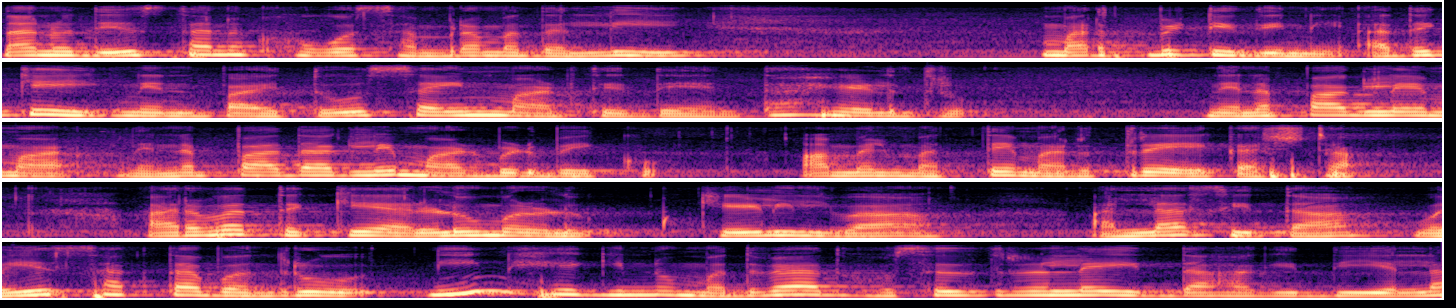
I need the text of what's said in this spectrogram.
ನಾನು ದೇವಸ್ಥಾನಕ್ಕೆ ಹೋಗೋ ಸಂಭ್ರಮದಲ್ಲಿ ಮರ್ತ್ಬಿಟ್ಟಿದ್ದೀನಿ. ಅದಕ್ಕೆ ಈಗ ನೆನಪಾಯಿತು, ಸೈನ್ ಮಾಡ್ತಿದ್ದೆ, ಅಂತ ಹೇಳಿದ್ರು. ನೆನಪಾಗಲೇ ಮಾ, ನೆನಪಾದಾಗಲೇ ಮಾಡಿಬಿಡಬೇಕು. ಆಮೇಲೆ ಮತ್ತೆ ಮರೆತ್ರೆ ಕಷ್ಟ. ಅರವತ್ತಕ್ಕೆ ಅರಳು ಮರಳು. ಕೇಳಿಲ್ವಾ? ಅಲ್ಲ ಸೀತಾ, ವಯಸ್ಸಾಗ್ತಾ ಬಂದರೂ ನೀನು ಹೇಗಿನ್ನೂ ಮದುವೆ ಆದ ಹೊಸದರಲ್ಲೇ ಇದ್ದ ಹಾಗಿದ್ದೀಯಲ್ಲ?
